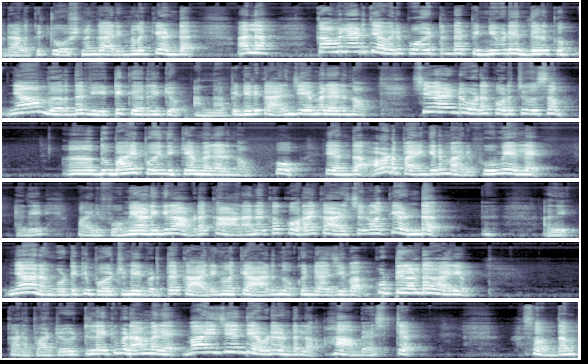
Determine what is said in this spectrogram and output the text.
ഒരാൾക്ക് ട്യൂഷനും കാര്യങ്ങളൊക്കെ ഉണ്ട്. അല്ല കമലടുത്തി അവർ പോയിട്ടുണ്ട് പിന്നെ ഇവിടെ എന്തെടുക്കും? ഞാൻ വെറുതെ വീട്ടിൽ കയറിയിരിക്കും. എന്നാൽ പിന്നെ ഒരു കാര്യം ചെയ്യാൻ മേലായിരുന്നോ? ശിവേന്റെ കൂടെ കുറച്ച് ദിവസം ദുബായി പോയി നിൽക്കാൻ മേലായിരുന്നോ? ഓ എന്താ? അവിടെ ഭയങ്കര മരുഭൂമിയല്ലേ? അതെ മരുഭൂമിയാണെങ്കിൽ അവിടെ കാണാനൊക്കെ കുറേ കാഴ്ചകളൊക്കെ ഉണ്ട്. അതെ ഞാൻ അങ്ങോട്ടേക്ക് പോയിട്ടുണ്ട്. ഇവിടുത്തെ കാര്യങ്ങളൊക്കെ ആരും നോക്കും രാജീവ? കുട്ടികളുടെ കാര്യം. കടപ്പാട്ട് വീട്ടിലേക്ക് വിടാൻ വരെ. വൈജയന്തി അവിടെ ഉണ്ടല്ലോ. ഹാ ബെസ്റ്റ് സ്വന്തം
